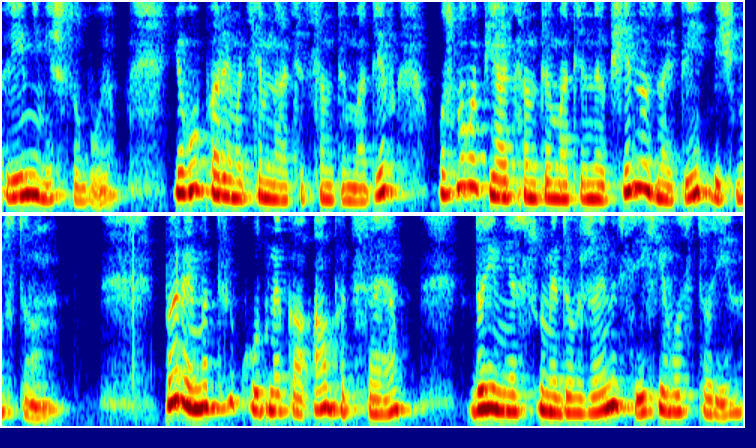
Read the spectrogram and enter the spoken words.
рівні між собою. Його периметр 17 см, основа 5 см, необхідно знайти бічну сторону. Периметр трикутника АБЦ дорівнює сумі довжин всіх його сторін.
